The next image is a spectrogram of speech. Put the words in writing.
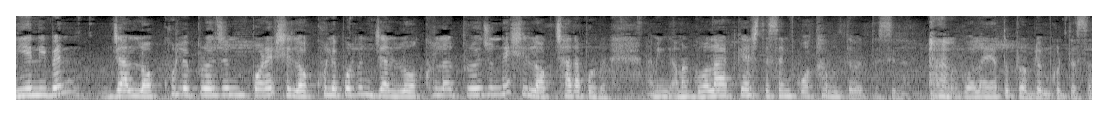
নিয়ে নিবেন। যার লক খুলে প্রয়োজন পড়ে সে লক খুলে পড়বেন যার লক খোলার প্রয়োজন নেই সে লক ছাড়া পড়বেন আমি আমার গলা আটকে আসতেছে আমি কথা বলতে পারতেছি না আমার গলায় এত প্রবলেম করতেছে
